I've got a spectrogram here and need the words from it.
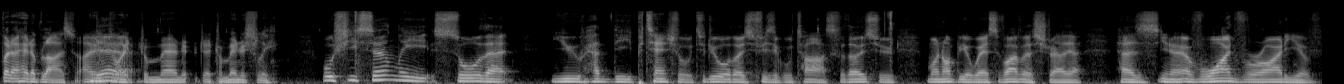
but I had a blast. I. Yeah. enjoyed tremen- uh, tremendously. Well, she certainly saw that you had the potential to do all those physical tasks. For those who might not be aware, Survivor Australia has you know a wide variety of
